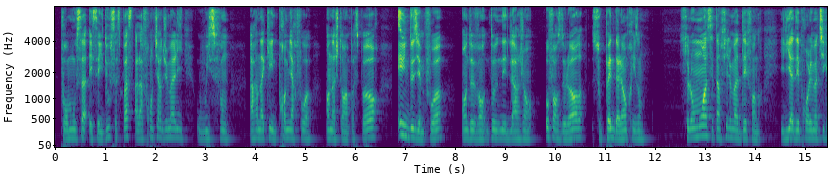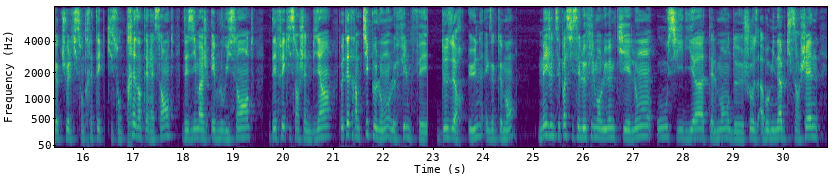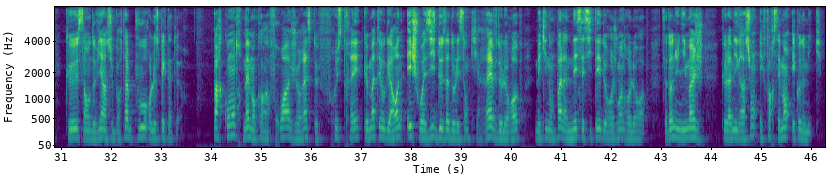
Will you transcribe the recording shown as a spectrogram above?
Pour Moussa et Seydou, ça se passe à la frontière du Mali, où ils se font arnaquer une première fois en achetant un passeport, et une deuxième fois en devant donner de l'argent aux forces de l'ordre sous peine d'aller en prison. Selon moi, c'est un film à défendre. Il y a des problématiques actuelles qui sont traitées qui sont très intéressantes, des images éblouissantes, des faits qui s'enchaînent bien, peut-être un petit peu long, le film fait 2h01 exactement, mais je ne sais pas si c'est le film en lui-même qui est long ou s'il y a tellement de choses abominables qui s'enchaînent que ça en devient insupportable pour le spectateur. Par contre, même encore à froid, je reste frustré que Matteo Garonne ait choisi deux adolescents qui rêvent de l'Europe, mais qui n'ont pas la nécessité de rejoindre l'Europe. Ça donne une image que la migration est forcément économique.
